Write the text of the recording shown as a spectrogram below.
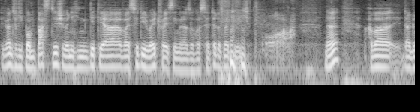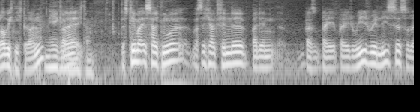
ich wäre natürlich bombastisch, wenn ich ein GTA Vice City Raytracing oder sowas hätte. Das wäre natürlich, boah, ne? Aber da glaube ich nicht dran. Nee, glaube ich Weil nicht dran. das Thema ist halt nur, was ich halt finde, bei den also bei, bei Re-Releases oder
